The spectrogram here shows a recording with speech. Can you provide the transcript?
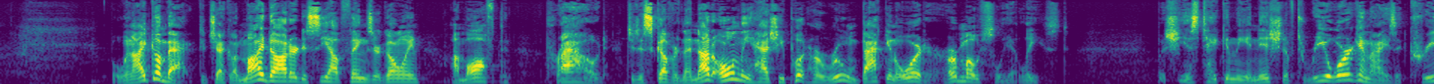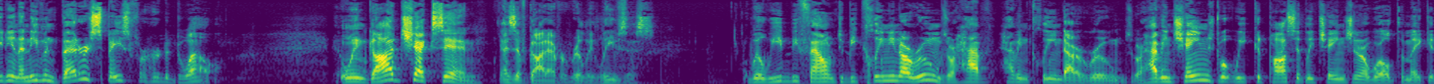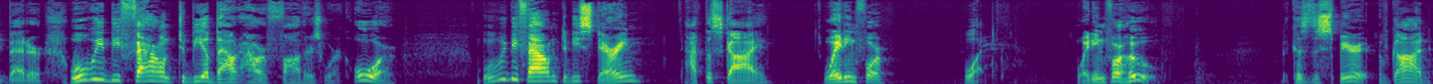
But when I come back to check on my daughter to see how things are going, I'm often proud to discover that not only has she put her room back in order, or mostly at least, but she has taken the initiative to reorganize it, creating an even better space for her to dwell. When God checks in, as if God ever really leaves us, will we be found to be cleaning our rooms or have having cleaned our rooms or having changed what we could possibly change in our world to make it better? Will we be found to be about our Father's work? Or will we be found to be staring at the sky, waiting for what? Waiting for who? Because the Spirit of God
